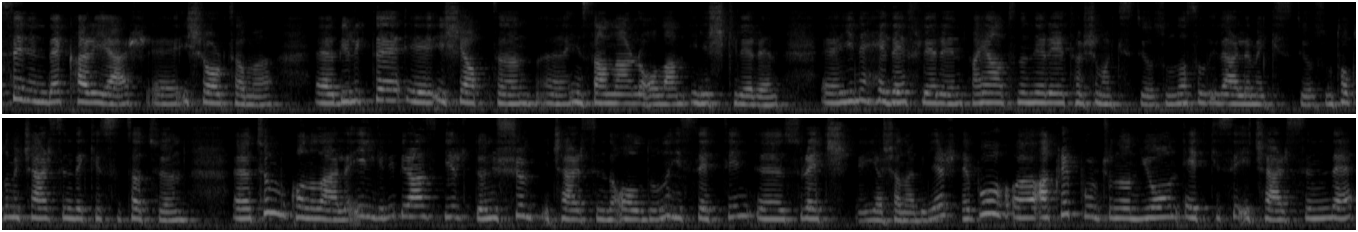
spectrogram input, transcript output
Senin de kariyer, iş ortamı, birlikte iş yaptığın insanlarla olan ilişkilerin, yine hedeflerin, hayatını nereye taşımak istiyorsun, nasıl ilerlemek istiyorsun, toplum içerisindeki statün, ee, tüm bu konularla ilgili biraz bir dönüşüm içerisinde olduğunu hissettiğin e, süreç yaşanabilir. E, bu e, Akrep Burcu'nun yoğun etkisi içerisinde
